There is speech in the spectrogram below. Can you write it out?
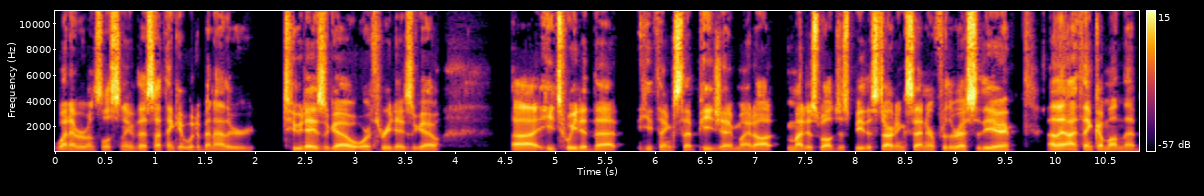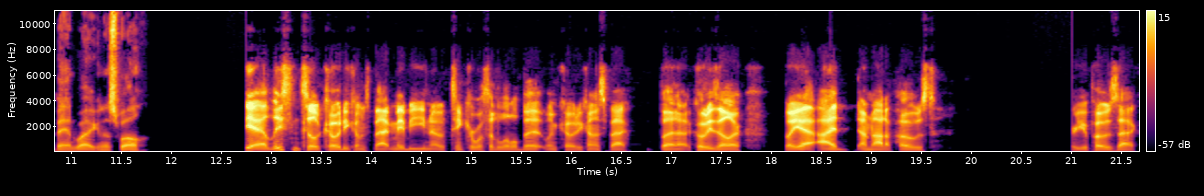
when everyone's listening to this, I think it would have been either two days ago or three days ago. Uh, he tweeted that he thinks that PJ might ought, might as well just be the starting center for the rest of the year. I, thi- I think I'm on that bandwagon as well. Yeah, at least until Cody comes back. Maybe you know tinker with it a little bit when Cody comes back. But uh, Cody Zeller. But yeah, I I'm not opposed. Are you opposed, Zach?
